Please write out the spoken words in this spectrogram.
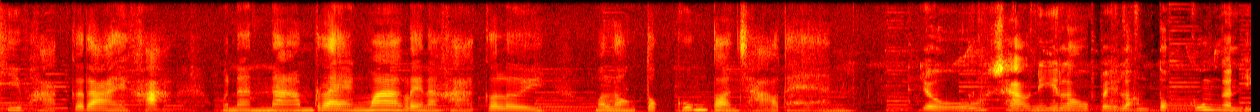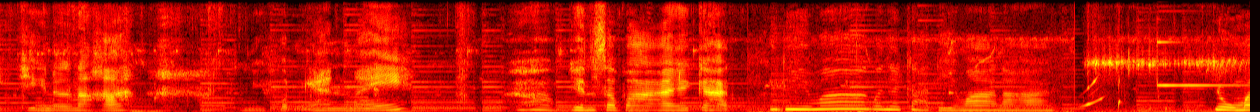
ที่พักก็ได้ค่ะ วันนั้นน้ำแรงมากเลยนะคะ ก็เลยมาลองตกกุ้งตอนเช้าแทน เดี๋ยวเช้านี้เราไปลองตกกุ้งกันอีกทีนึงนะคะ มีผลงานไหมเย็นสบายอากาศดีมากบรรยากาศดีมากนะคะ อยู่ไหม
